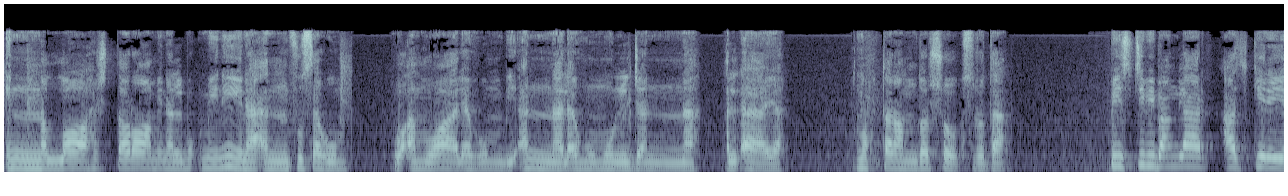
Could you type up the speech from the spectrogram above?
إن الله اشترى من المؤمنين أنفسهم وأموالهم بأن لهم الجنة الآية محترم দর্শক শ্রোতা পিস টিভি বাংলার আজকের এই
